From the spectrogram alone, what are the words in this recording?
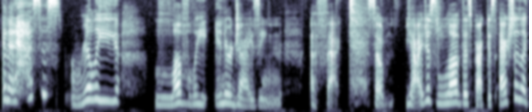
And it has this really lovely energizing effect. So, yeah, I just love this practice. I actually like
